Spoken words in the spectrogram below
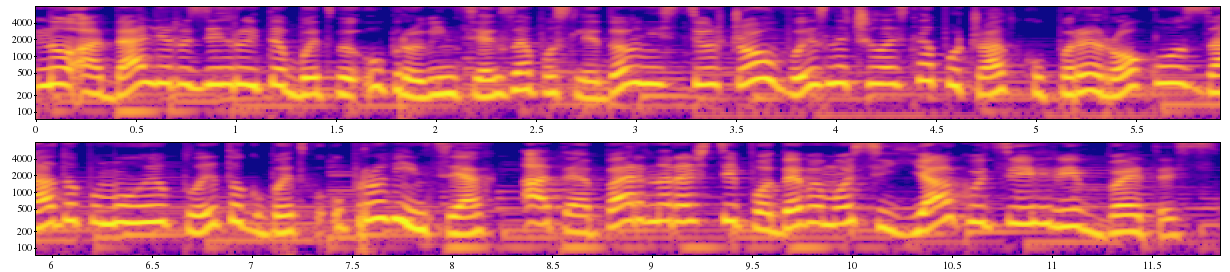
Ну а далі розігруйте битви у провінціях за послідовністю, що визначилась на початку перероку за допомогою плиток битв у провінціях. А тепер нарешті подивимось, як у цій грі битись.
